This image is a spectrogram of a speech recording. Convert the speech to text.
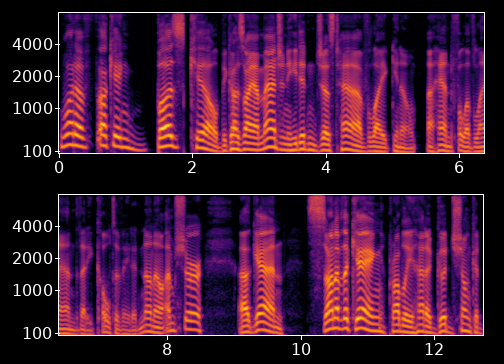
what a fucking buzzkill because I imagine he didn't just have, like, you know, a handful of land that he cultivated. No, no, I'm sure, again, son of the king probably had a good chunk of,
